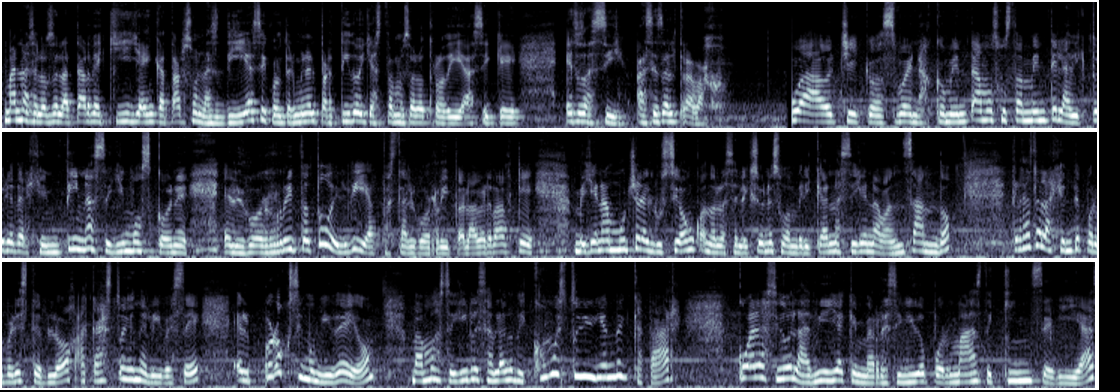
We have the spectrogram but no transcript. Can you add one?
Van a ser los de la tarde aquí, ya en Qatar son las 10 y cuando termina el partido ya estamos al otro día. Así que eso es así, así es el trabajo. Wow, chicos, bueno, comentamos justamente la victoria de Argentina, seguimos con eh, el, gorrito todo el día, pues está el gorrito. La verdad que me llena mucho la ilusión cuando las elecciones sudamericanas siguen avanzando. Gracias a la gente por ver este blog, acá estoy en el IBC. El próximo video vamos a seguirles hablando de cómo estoy viviendo en Qatar, cuál ha sido la villa que me ha recibido por más de 15 días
